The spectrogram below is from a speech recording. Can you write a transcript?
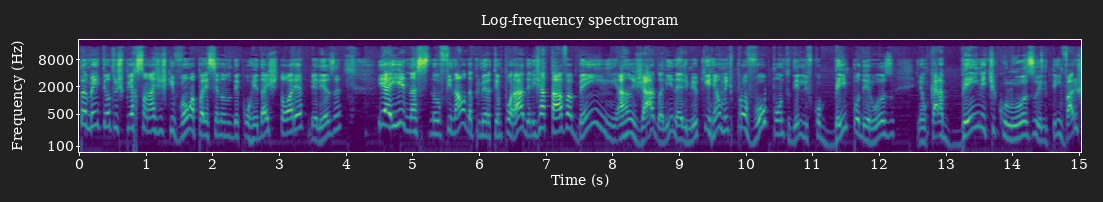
Também tem outros personagens que vão aparecendo no decorrer da história, beleza? E aí, no final da primeira temporada, ele já estava bem arranjado ali, né? Ele meio que realmente provou o ponto dele, ele ficou bem poderoso. Ele é um cara bem meticuloso, ele tem vários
